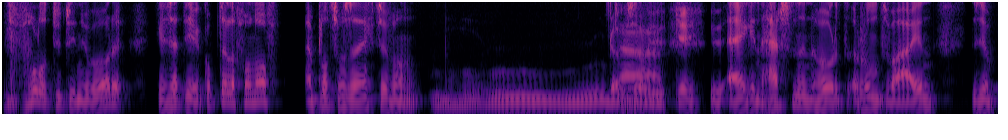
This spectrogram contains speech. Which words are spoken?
Volle tut in je oren. Je zet je koptelefoon af en plots was het echt zo van... Dat je zo Ah, je, je eigen hersenen hoort rondwaaien. Dus op,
